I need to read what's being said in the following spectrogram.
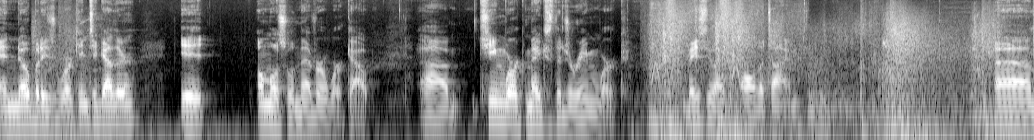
and nobody's working together, it almost will never work out. Um, teamwork makes the dream work, basically, like all the time. Um,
